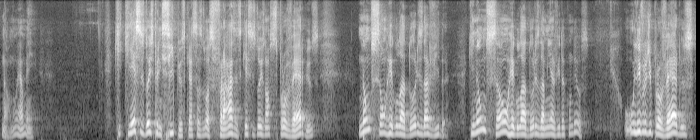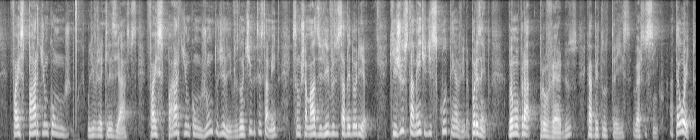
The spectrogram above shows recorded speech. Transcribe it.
Não, não é amém. Que, que esses dois princípios, que essas duas frases, que esses dois nossos provérbios, não são reguladores da vida, que não são reguladores da minha vida com Deus. O livro de Provérbios faz parte de um conjunto o livro de Eclesiastes, faz parte de um conjunto de livros do Antigo Testamento que são chamados de livros de sabedoria, que justamente discutem a vida. Por exemplo, vamos para Provérbios, capítulo 3, versos 5 até 8.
